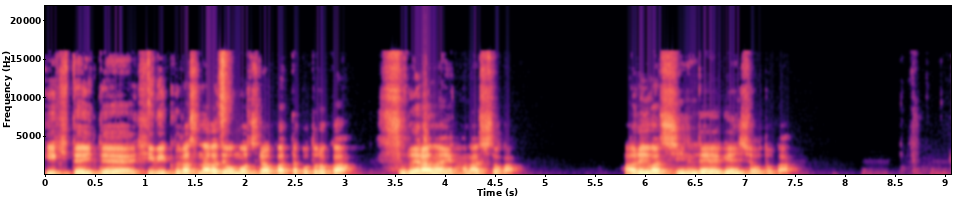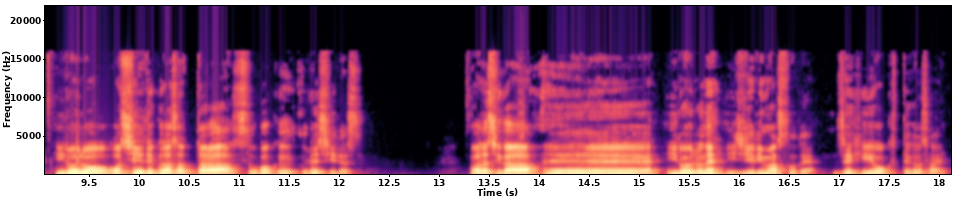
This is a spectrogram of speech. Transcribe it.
生きていて、日々暮らす中で面白かったこととか、滑らない話とか、あるいは心霊現象とか、いろいろ教えてくださったらすごく嬉しいです。私が、えー、いろいろね、いじりますので、ぜひ送ってください。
